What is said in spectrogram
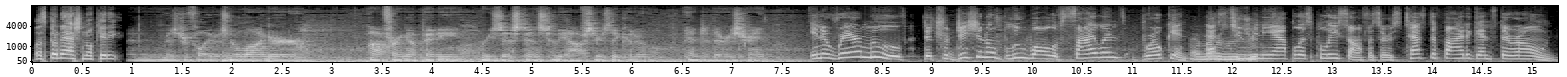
Let's go national, Kitty. Mr. Floyd was no longer offering up any resistance to the officers. They could have ended the restraint. In a rare move, the traditional blue wall of silence broken as two ju- Minneapolis police officers testified against their own.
